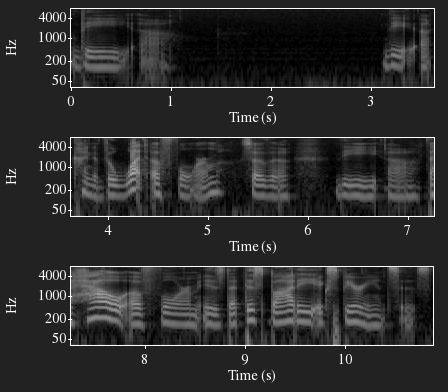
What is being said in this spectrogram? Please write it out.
The uh, the uh, kind of the what of form. So the the uh, the how of form is that this body experiences.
